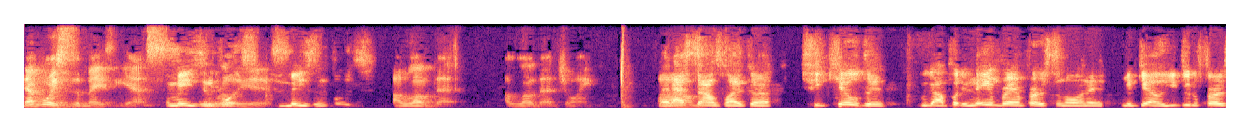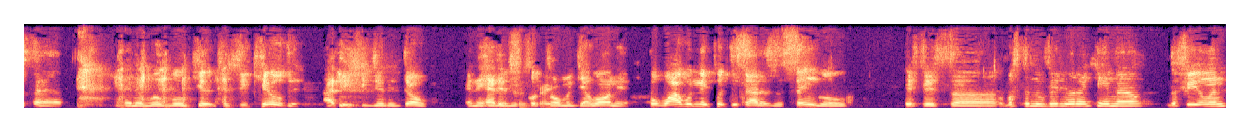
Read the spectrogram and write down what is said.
That voice is amazing. Yes. Amazing It really voice. is. Amazing voice. I love that. I love that joint. And that Um, sounds like uh, she killed it. We gotta put a name brand person on it. Miguel, you do the first half, and then we'll we'll kill because she killed it. I think she did it dope, and they had to This just put great. throw Miguel on it. But why wouldn't they put this out as a single? If it's uh, what's the new video that came out? The feeling,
